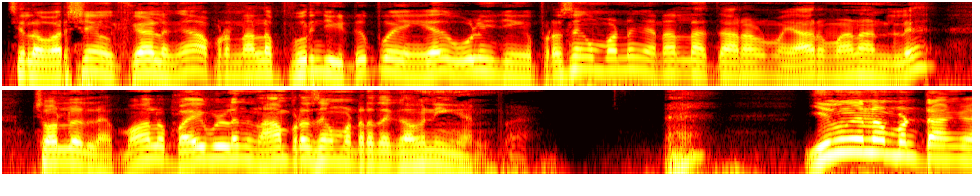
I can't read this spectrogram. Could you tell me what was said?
சில வருஷம் கேளுங்க அப்புறம் நல்லா புரிஞ்சுக்கிட்டு போய் எங்கேயாவது ஊழிஞ்சிங்க பிரசங்கம் பண்ணுங்க. நல்லா தாராளமாக யாரும் வேணான்னு சொல்லலை. முதல்ல பைபிள்லேருந்து நான் பிரசங்கம் பண்ணுறதை கவனிங்க இவங்க என்ன பண்ணிட்டாங்க?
